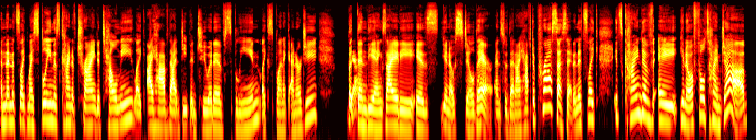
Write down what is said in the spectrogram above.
and then it's like my spleen is kind of trying to tell me, like, I have that deep intuitive spleen, like splenic energy. But yeah. then the anxiety is, you know, still there. And so then I have to process it. And it's like, it's kind of a, you know, a full time job,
